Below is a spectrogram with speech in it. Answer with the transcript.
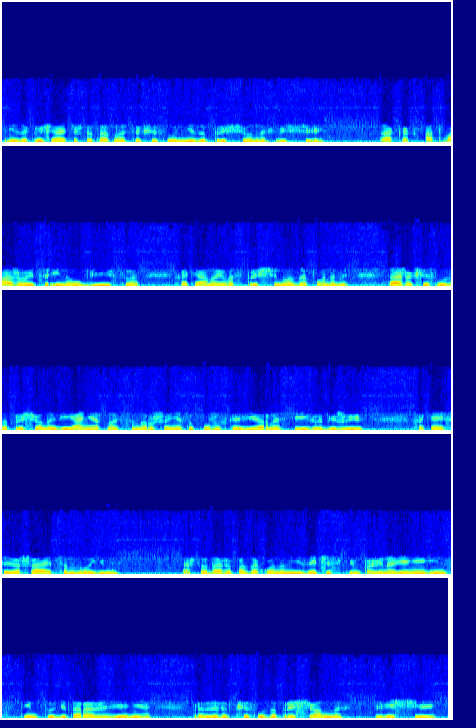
не заключайте, что это относится к числу незапрещенных вещей, так как отваживается и на убийство, хотя оно и воспрещено законами. Также к числу запрещенных деяний относится нарушение супружеской верности и грабежи, хотя и совершается многими. А что даже по законам языческим повиновение инстинкту деторождения принадлежит к числу запрещенных вещей –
